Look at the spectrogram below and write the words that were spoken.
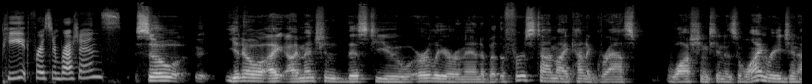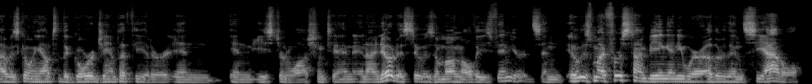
Pete, first impressions? So, you know, I, I mentioned this to you earlier, Amanda, but the first time I kind of grasped Washington as a wine region, I was going out to the Gorge Amphitheater in in Eastern Washington, and I noticed it was among all these vineyards. And it was my first time being anywhere other than Seattle,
